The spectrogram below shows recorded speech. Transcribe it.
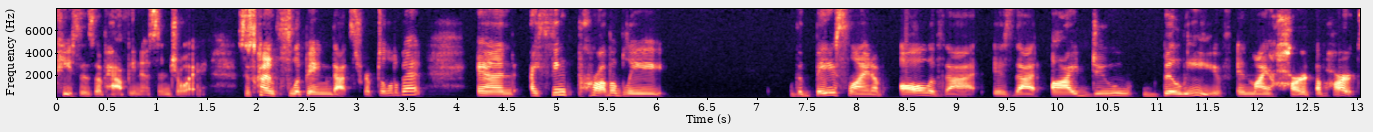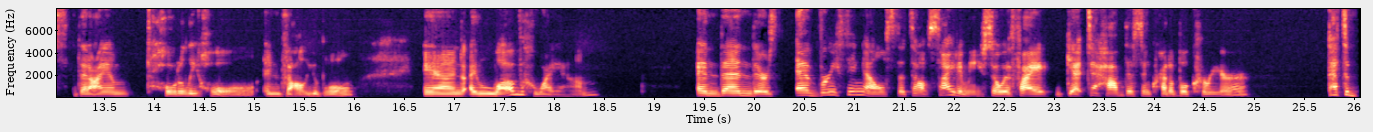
pieces of happiness and joy. So it's kind of flipping that script a little bit. And I think probably the baseline of all of that is that I do believe in my heart of hearts that I am totally whole and valuable and I love who I am. And then there's everything else that's outside of me. So if I get to have this incredible career, that's a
